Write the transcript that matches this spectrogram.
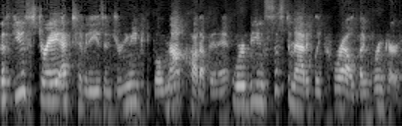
The few stray activities and dreamy people not caught up in it were being systematically corralled by Brinker.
